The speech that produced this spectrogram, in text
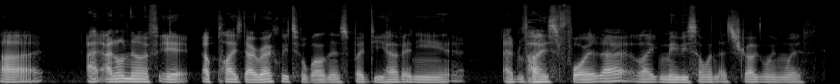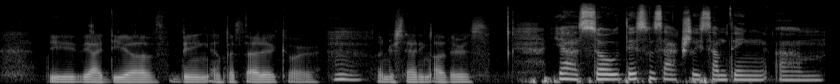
uh, I, I don't know if it applies directly to wellness, but do you have any advice for that? Like maybe someone that's struggling with the the idea of being empathetic or Hmm. understanding others. Yeah, so this was actually something um,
